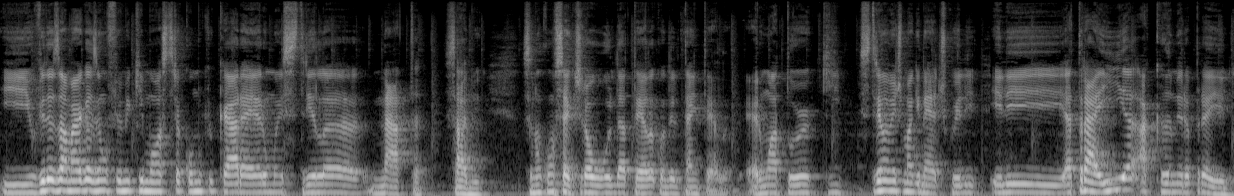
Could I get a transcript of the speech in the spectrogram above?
E o Vidas Amargas é um filme que mostra como que o cara era uma estrela nata, sabe? Você não consegue tirar o olho da tela quando ele está em tela. Era um ator que extremamente magnético. Ele, ele atraía a câmera para ele.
